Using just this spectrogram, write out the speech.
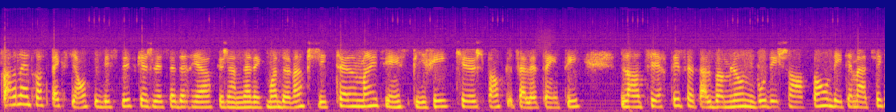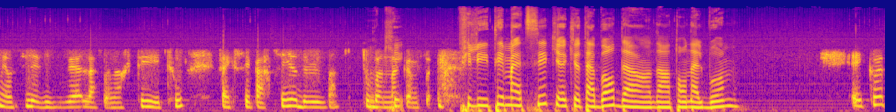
faire de l'introspection, c'est décider ce que je laissais derrière, ce que j'amenais avec moi devant. Puis j'ai tellement été inspirée que je pense que ça a teinté l'entièreté de cet album-là au niveau des chansons, des thématiques, mais aussi le visuel, la sonorité et tout. Fait que c'est parti il y a deux ans, tout bonnement comme ça. Puis les thématiques que tu abordes dans, dans ton album? Écoute,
